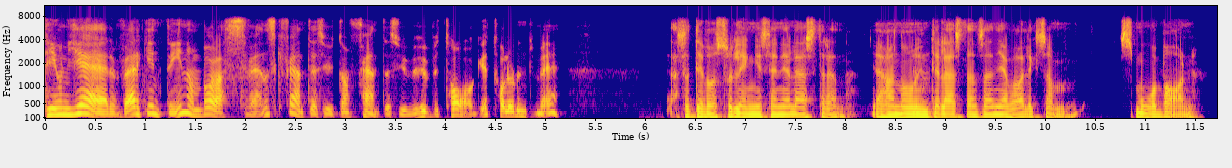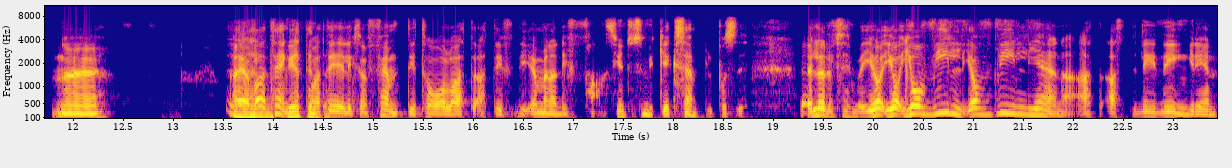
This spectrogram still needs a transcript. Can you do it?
pionjärverk, inte inom bara svensk fantasy utan fantasy överhuvudtaget. Håller du inte med? Alltså det var så länge sedan jag läste den. Jag har nog mm. inte läst den sedan jag var liksom småbarn. Nej. Nej, jag bara mm, tänker på inte. att det är liksom 50-tal och att, att det, jag menar det fanns ju inte så mycket exempel på... Eller jag, jag, jag vill, jag vill gärna att Astrid Lindgren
